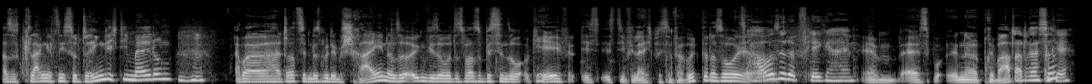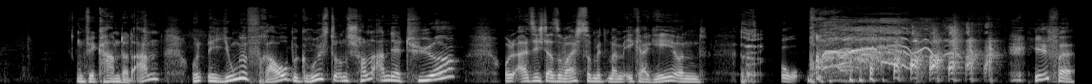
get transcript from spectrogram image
also es klang jetzt nicht so dringlich die Meldung, aber halt trotzdem das mit dem Schreien und so irgendwie so, das war so ein bisschen so, okay, ist, ist die vielleicht ein bisschen verrückt oder so? Zu Hause oder Pflegeheim? Ähm, wo- in einer Privatadresse. Okay. Und wir kamen dort an und eine junge Frau begrüßte uns schon an der Tür. Und als ich da so weißt, so mit meinem EKG und oh. Hilfe,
